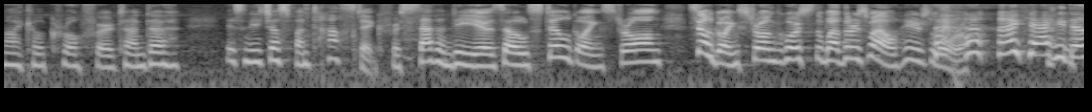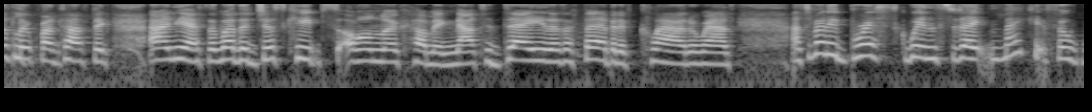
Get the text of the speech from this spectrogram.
Michael Crawford, and uh, isn't he just fantastic for 70 years old, still going strong, still going strong, of course, the weather as well. Here's Laura. yeah, he does look fantastic. And yes, the weather just keeps on coming. Now, today there's a fair bit of cloud around and some fairly brisk winds today make it feel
